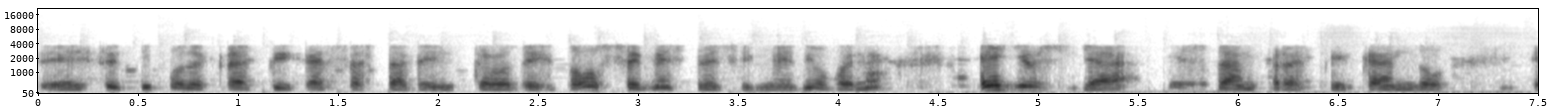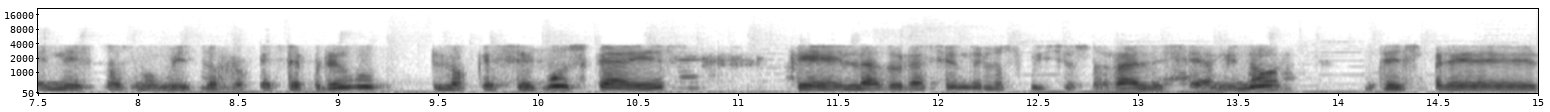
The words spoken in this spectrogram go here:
este tipo de prácticas hasta dentro de dos semestres y medio bueno ellos ya están practicando en estos momentos. Lo que se lo que se busca es que la duración de los juicios orales sea menor despre,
